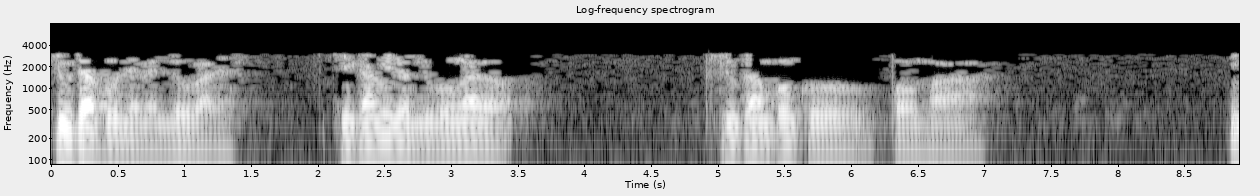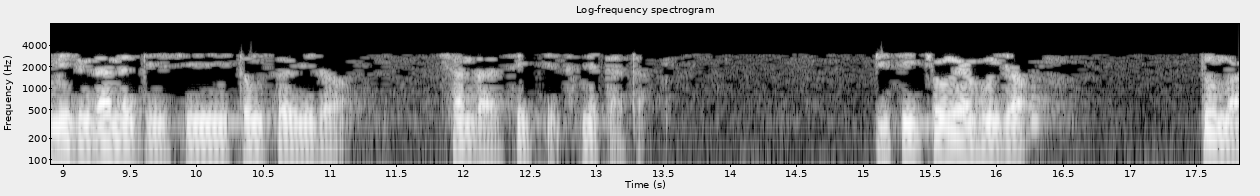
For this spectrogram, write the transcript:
လှူတတ်ဖို့လည်းပဲလိုပါတယ်အခြေခံပြီးတော့လူပုံကတော့လူကံပုဂ္ဂိုလ်ပေါ်မှာမိမိလူတန်းတဲ့ပစ္စည်းသုံးဆွဲပြီးတော့ချမ်းသာစိတ်จิตမေတ္တာတပစ္စည်းချိုးငယ်မှုကြောင့်သူ့မှာ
